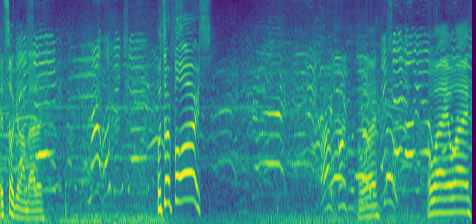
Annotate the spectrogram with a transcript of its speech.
It's still good on battery. What's our force? Away, away, away.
